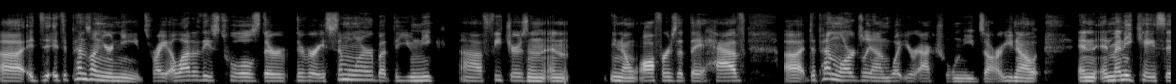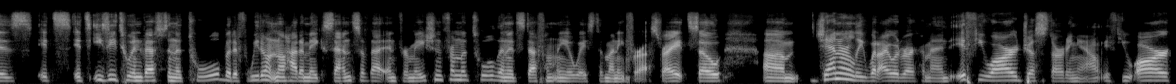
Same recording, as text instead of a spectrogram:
uh, it, it depends on your needs, right? A lot of these tools, they're they're very similar, but the unique uh, features and, and you know offers that they have uh, depend largely on what your actual needs are you know and in many cases it's it's easy to invest in a tool but if we don't know how to make sense of that information from the tool then it's definitely a waste of money for us right? So um, generally what i would recommend if you are just starting out if you are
